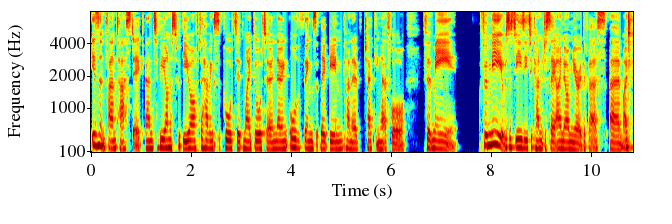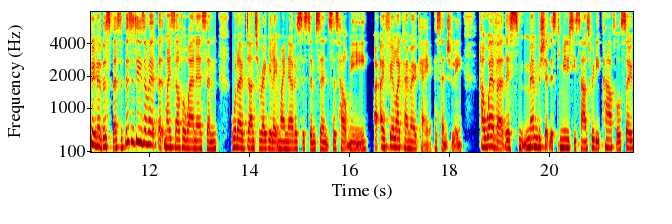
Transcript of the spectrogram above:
isn't fantastic. And to be honest with you, after having supported my daughter and knowing all the things that they've been kind of checking her for, for me, for me, it was just easy to kind of just say, I know I'm neurodiverse. Um, I don't know the specificities of it, but my self awareness and what I've done to regulate my nervous system since has helped me. I, I, feel like I'm okay, essentially. However, this membership, this community sounds really powerful. So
